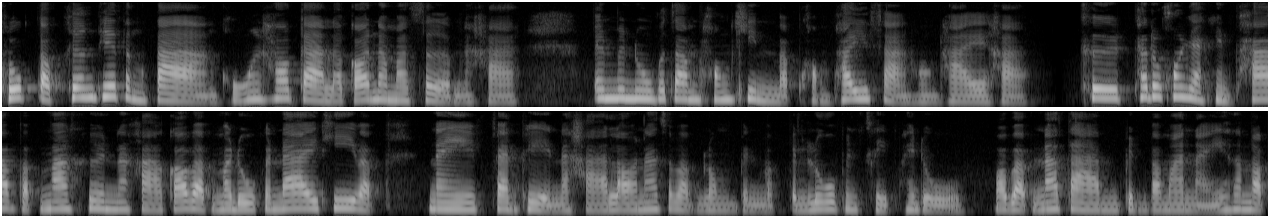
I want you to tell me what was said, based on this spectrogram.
คลุกกับเครื่องเทศต่างๆคลุกให้เข้ากันแล้วก็นำมาเสิร์ฟนะคะ เป็นเมนูประจำท้องถิ่นแบบของภาคอีสานของไทยค่ะ คือถ้าทุกคนอยากเห็นภาพแบบมากขึ้นนะคะ ก็แบบมาดูกันได้ที่แบบในแฟนเพจนะคะ เราน่าจะแบบลงเป็นแบบเป็นรูปเป็นคลิปให้ดู ว่าแบบหน้าตามันเป็นประมาณไหนสำหรับ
